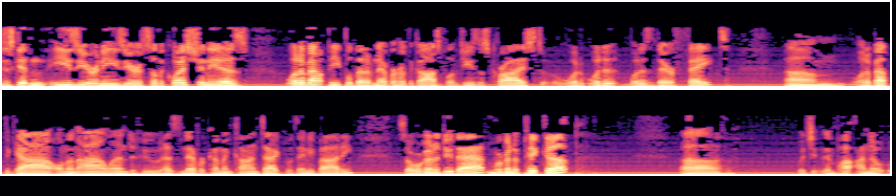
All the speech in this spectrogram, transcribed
just getting easier and easier. So the question is, what about people that have never heard the gospel of Jesus Christ? What what is, what is their fate? Um, what about the guy on an island who has never come in contact with anybody? So we're going to do that, and we're going to pick up, uh, which I know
